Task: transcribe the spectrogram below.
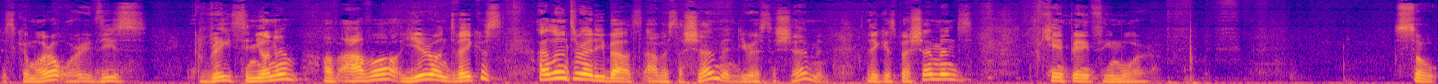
this Gemara or these great sinyonim of Ava, Yira, and Dvekus. I learned already about Avas Hashem and Yiras Hashem and Dvekus Hashem, and can't be anything more. So,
